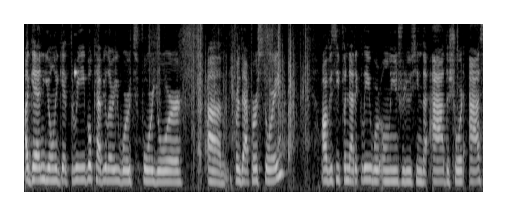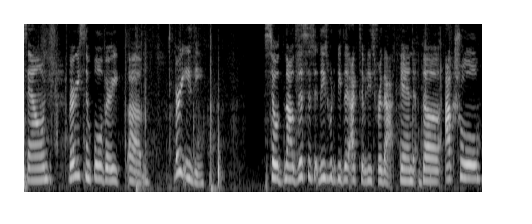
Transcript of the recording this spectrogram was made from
Again, you only get three vocabulary words for your um, for that first story. Obviously, phonetically, we're only introducing the a, the short a sound. Very simple, very um, very easy. So now this is these would be the activities for that, and the actual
